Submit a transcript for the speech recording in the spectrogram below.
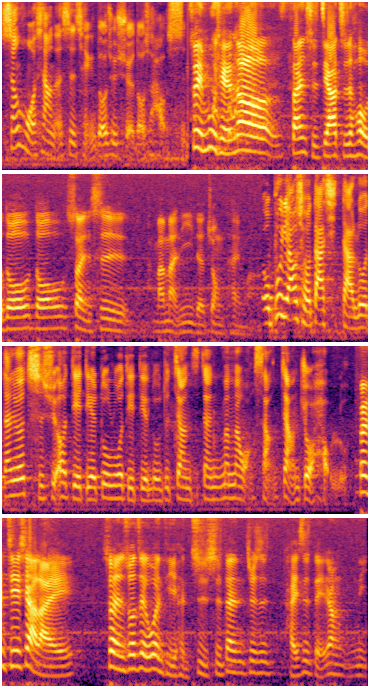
生活上的事情都去学都是好事。所以目前到三十加之后都都算是蛮满意的状态吗？我不要求大起大落，但就是持续哦跌跌堕落，跌跌落就这样子，这样慢慢往上，这样就好了。但接下来虽然说这个问题很制式，但就是还是得让你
